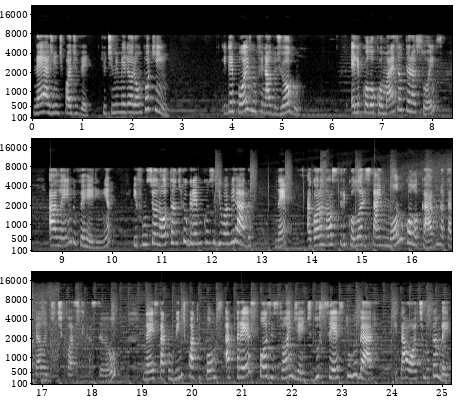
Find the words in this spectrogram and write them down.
né? A gente pode ver que o time melhorou um pouquinho. E depois, no final do jogo, ele colocou mais alterações, além do Ferreirinha, e funcionou tanto que o Grêmio conseguiu a virada, né? Agora o nosso tricolor está em nono colocado na tabela de classificação, né? Está com 24 pontos a três posições, gente, do sexto lugar, que tá ótimo também,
